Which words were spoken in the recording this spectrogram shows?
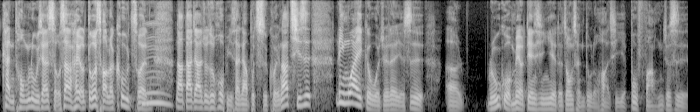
看通路，现在手上还有多少的库存，那大家就是货比三家不吃亏。那其实另外一个，我觉得也是，呃，如果没有电信业的忠诚度的话，其实也不妨就是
